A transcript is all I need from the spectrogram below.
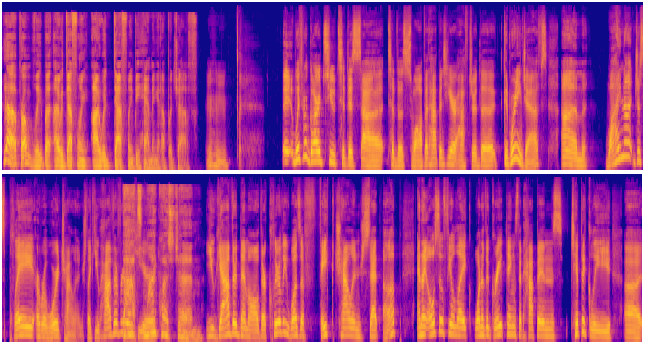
yeah, probably. But I would definitely, I would definitely be hamming it up with Jeff. Mm-hmm. Uh, with regard to to this uh to the swap that happened here after the good morning jeffs um why not just play a reward challenge? Like you have everyone That's here. That's my question. You gathered them all. There clearly was a fake challenge set up. And I also feel like one of the great things that happens typically uh,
